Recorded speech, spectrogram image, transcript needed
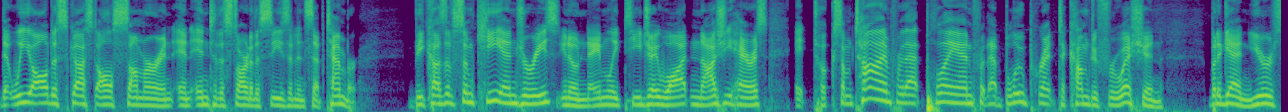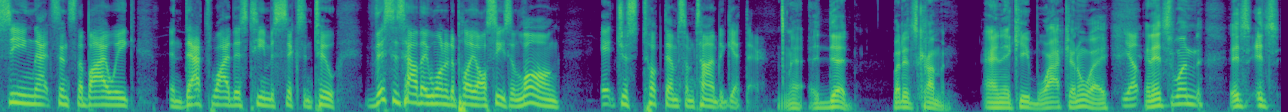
that we all discussed all summer and, and into the start of the season in September. Because of some key injuries, you know, namely TJ Watt and Najee Harris, it took some time for that plan, for that blueprint to come to fruition. But again, you're seeing that since the bye week, and that's why this team is six and two. This is how they wanted to play all season long. It just took them some time to get there. Yeah, it did, but it's coming, and they keep whacking away. Yep. And it's when it's it's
